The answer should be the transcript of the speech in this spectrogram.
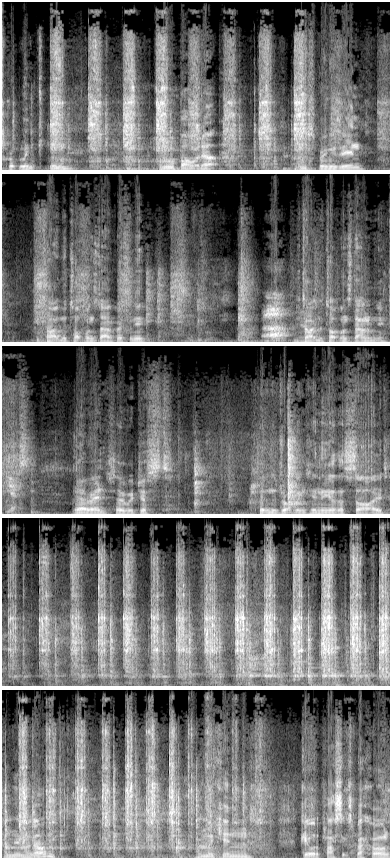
Drop link in. They're all bolted up. New spring is in. You tighten the top ones down, Chris, didn't you? You tighten the top ones down, haven't you? Yes. They're in, so we're just putting the drop link in the other side. And then we're golden. And we can get all the plastics back on.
